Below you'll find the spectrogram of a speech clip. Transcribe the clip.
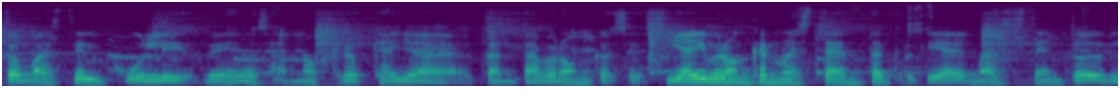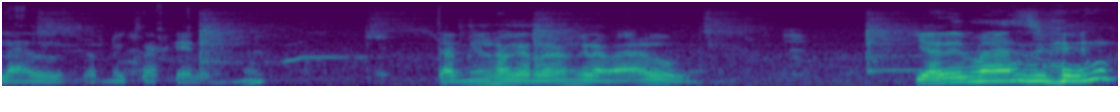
tomaste el cules, ¿eh? O sea, no creo que haya tanta bronca. O sea, si hay bronca no es tanta, porque además está en todos lados, o sea, no exageren, ¿no? También lo agarraron grabado. Y además, güey,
